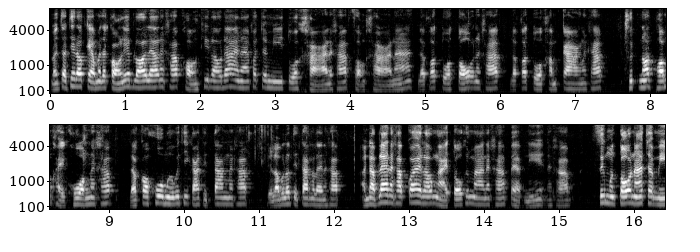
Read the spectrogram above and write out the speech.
หลังจากที่เราแกะมาจากกล่องเรียบร้อยแล้วนะครับ ของที่เราได้นะก็จะมีตัวขานะครับสองขานะ แล้วก็ตัวโต๊ะนะครับ แล้วก็ตัวค้ำกลางนะครับ ชุดน็อตพร้อมไขควงนะครับ แล้วก็คู่มือวิธีการติดตั้งนะครับ เดี๋ยวเรามาเริ่มติดตั้งกันเลยนะครับ อันดับแรกนะครับก็ให้เราหงายโต๊ะขึ้นมานะครับ แบบนี้นะครับ ซึ่งบนโต๊ะนะจะมี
